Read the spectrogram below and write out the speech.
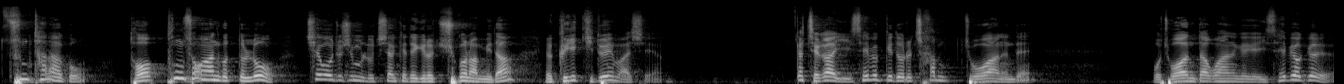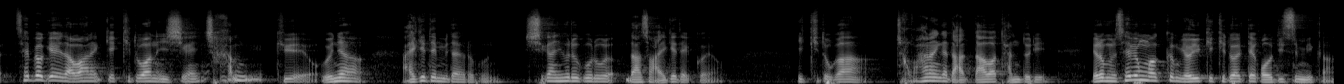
순탄하고 더 풍성한 것들로 채워주심을 놓치지 않게 되기를 축원합니다. 그게 기도의 맛이에요. 그러니까 제가 이 새벽 기도를 참 좋아하는데 뭐 좋아한다고 하는 게 이 새벽을 새벽에 나와 하나님께 기도하는 이 시간이 참 귀해요. 왜냐 알게 됩니다, 여러분. 시간이 흐르고 나서 알게 될 거예요. 이 기도가 정말 하나님과 나, 나와 단둘이 여러분 새벽만큼 여유 있게 기도할 때가 어디 있습니까?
